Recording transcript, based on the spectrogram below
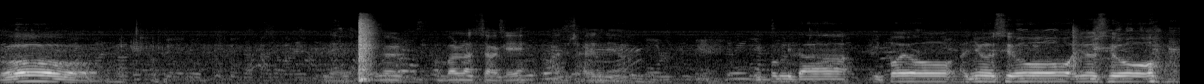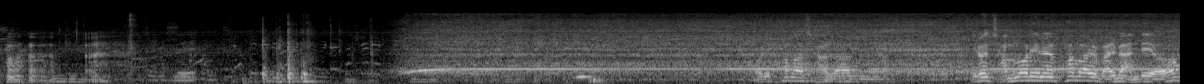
오. 네, 오늘 언밸런스하게 아주 잘했네요. 이쁩니다. 이뻐요. 안녕하세요. 안녕하세요. 네. 머리 파마 잘 나왔네요. 이런 잔머리는 파마를 말면 안 돼요.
